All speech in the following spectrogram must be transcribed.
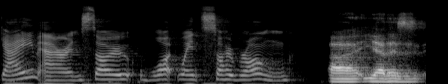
game, Aaron. So, what went so wrong? Uh, yeah, there's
